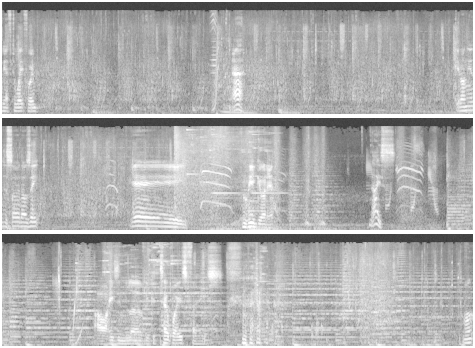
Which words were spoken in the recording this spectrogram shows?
we have to wait for him. Ah! Get on the other side, Ozzy. Yay! We got it. Nice. Oh, he's in love. You could tell by his face. Come on,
